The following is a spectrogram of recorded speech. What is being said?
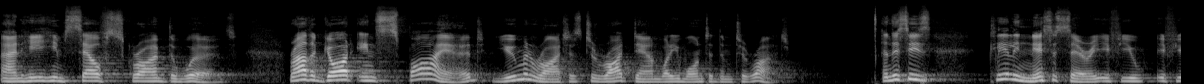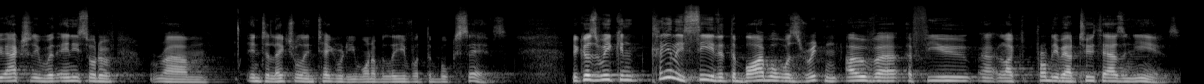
and He Himself scribed the words. Rather, God inspired human writers to write down what He wanted them to write. And this is clearly necessary if you, if you actually, with any sort of um, intellectual integrity, want to believe what the book says. Because we can clearly see that the Bible was written over a few, uh, like probably about 2,000 years.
